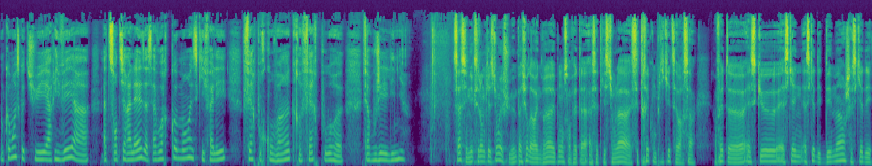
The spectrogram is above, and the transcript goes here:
Donc, comment est-ce que tu es arrivé à, à te sentir à l'aise, à savoir comment est-ce qu'il fallait faire pour convaincre, faire pour euh, faire bouger les lignes? Ça, c'est une excellente question et je suis même pas sûr d'avoir une vraie réponse en fait à, cette question-là. C'est très compliqué de savoir ça. En fait, euh, est-ce que est-ce qu'il y a une, est-ce qu'il y a des démarches, est-ce qu'il y a des,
